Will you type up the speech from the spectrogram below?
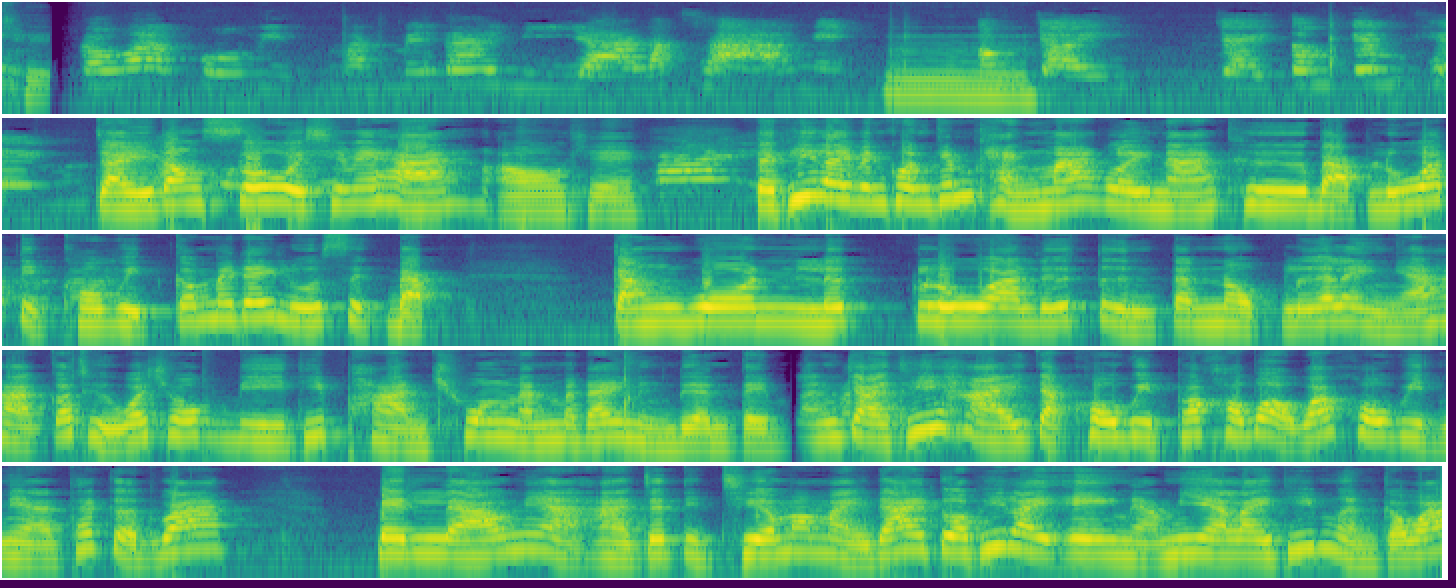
เค เพราะว่าโควิดมันไม่ได้มียารักษาไงอืมต้องใจใจต้องเข้มแข็งใจต้องสู้ใช่ไหมคะโอเค ใช่แต่พี่ไรเป็นคนเข้มแข็งมากเลยนะ คือแบบรู้ว่าติดโควิด ก็ไม่ได้รู้สึกแบบกังวลหรือกลัวหรือตื่นตระหนกหรืออะไรอย่างเงี้ยค่ะ ก็ถือว่าโชคดีที่ผ่านช่วงนั้นมาได้หนึ่งเดือนเต็ม หลังจากที่หายจากโควิด เพราะเขาบอกว่าโควิดเนี่ยถ้าเกิดว่า เป็นแล้วเนี่ยอาจจะติดเชื้อมาใหม่ได้ตัวพี่ไรเองเนี่ยมีอะไรที่เหมือนกับว่า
